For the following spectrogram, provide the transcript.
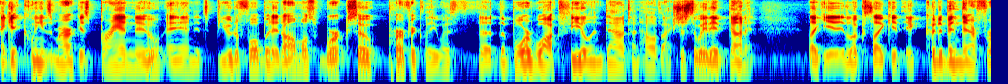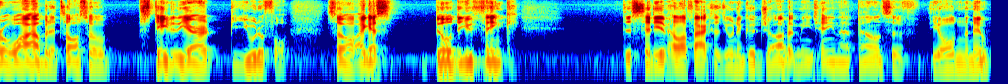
I get Queen's Marque is brand new and it's beautiful, but it almost works out perfectly with the the boardwalk feel in downtown Halifax, just the way they've done it. Like it, it looks like it, it could have been there for a while, but it's also state of the art, beautiful. So I guess, Bill, do you think the city of Halifax is doing a good job at maintaining that balance of the old and the new?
